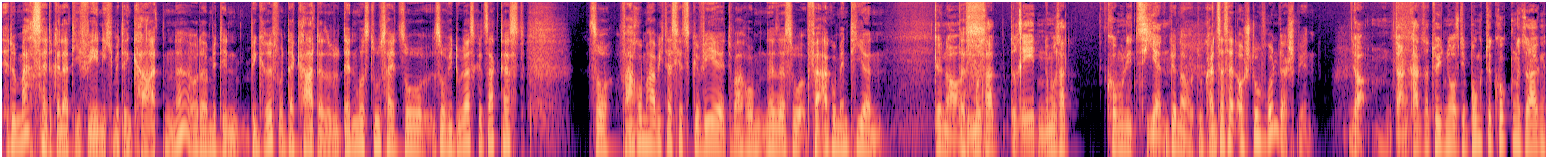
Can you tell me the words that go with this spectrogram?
ja, du machst halt relativ wenig mit den Karten, ne? Oder mit dem Begriff und der Karte. Also du, dann musst du es halt so, so wie du das gesagt hast, so, warum habe ich das jetzt gewählt? Warum ne, das so verargumentieren? Genau, das, du musst halt reden, du musst halt kommunizieren. Genau, du kannst das halt auch stumpf runterspielen. Ja, dann kannst du natürlich nur auf die Punkte gucken und sagen,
